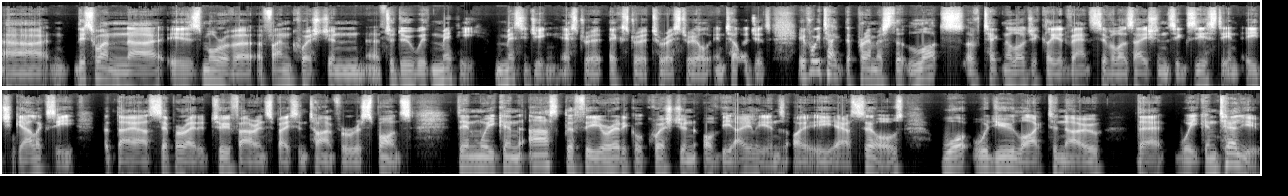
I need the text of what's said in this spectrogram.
Uh, this one uh, is more of a, a fun question uh, to do with METI, messaging extra, extraterrestrial intelligence. If we take the premise that lots of technologically advanced civilizations exist in each galaxy, but they are separated too far in space and time for response, then we can ask the theoretical question of the aliens, i.e., ourselves, what would you like to know that we can tell you?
